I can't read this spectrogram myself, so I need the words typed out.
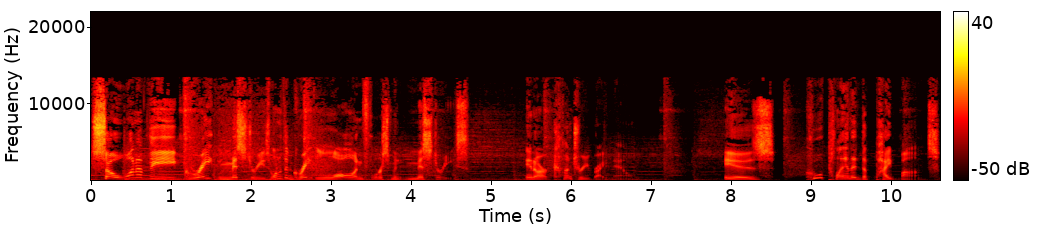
So, one of the great mysteries, one of the great law enforcement mysteries in our country right now is who planted the pipe bombs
